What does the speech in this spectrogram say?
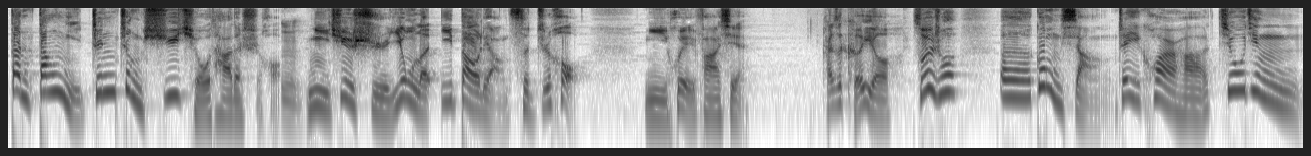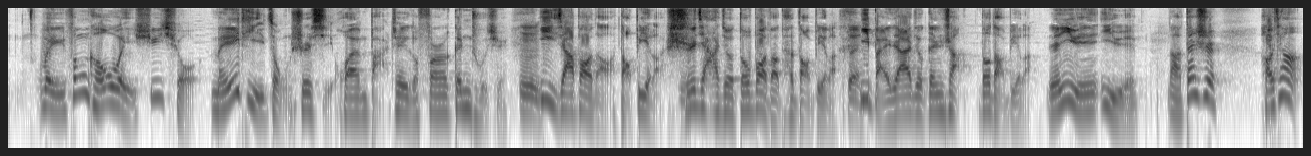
但当你真正需求它的时候，嗯，你去使用了一到两次之后，你会发现。还是可以哦。所以说，呃，共享这一块儿哈，究竟伪风口、伪需求，媒体总是喜欢把这个风儿跟出去。嗯，一家报道倒闭了，十家就都报道它倒闭了，对一百家就跟上都倒闭了，人云亦云啊。但是，好像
